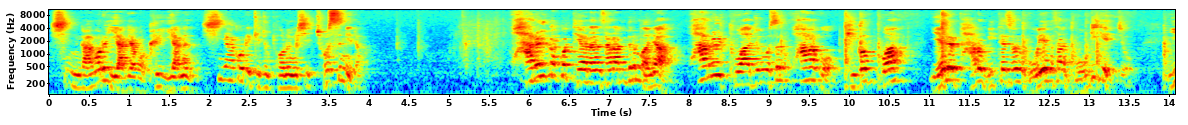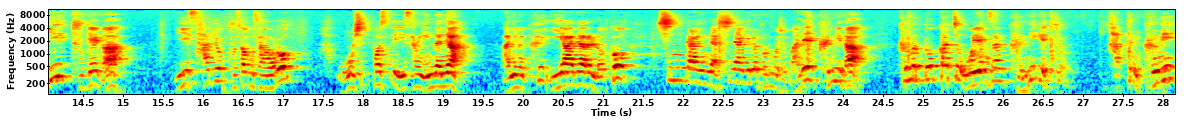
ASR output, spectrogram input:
신강으로 이야기하고 그 이하는 신약으로 이렇게 좀 보는 것이 좋습니다. 화를 갖고 태어난 사람들은 뭐냐? 화를 도와주는 것은 화하고 비겁과 얘를 바로 밑에서는 오행상 목이겠죠. 이 두 개가 이 사주 구성상으로 50% 이상 있느냐 아니면 그 이하냐를 놓고 신강이냐 신약이를 보는 것이고 만약에 금이다. 금은 똑같이 오행상 금이겠죠. 같은 금이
